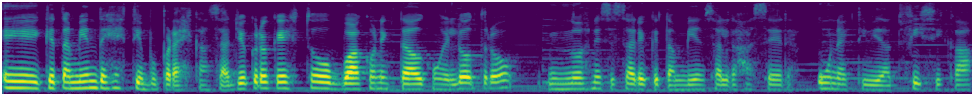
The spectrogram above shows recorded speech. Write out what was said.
eh, que también dejes tiempo para descansar. Yo creo que esto va conectado con el otro. No es necesario que también salgas a hacer una actividad física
